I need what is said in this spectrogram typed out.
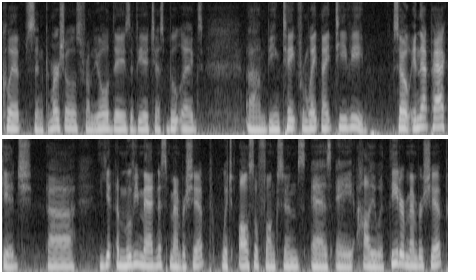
clips and commercials from the old days of VHS bootlegs um, being taped from late night TV. So, in that package, uh, you get a Movie Madness membership, which also functions as a Hollywood Theater membership,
